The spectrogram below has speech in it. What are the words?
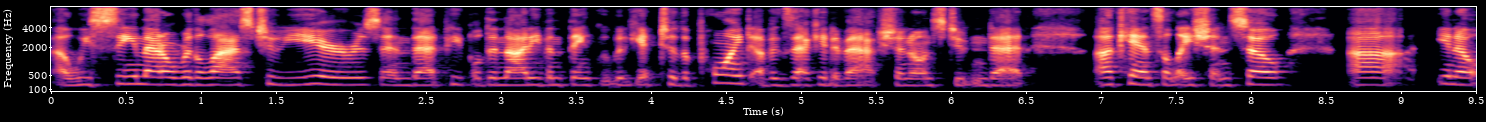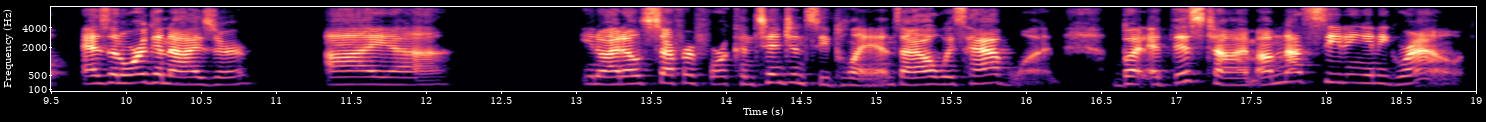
Uh, we've seen that over the last two years, and that people did not even think we would get to the point of executive action on student debt uh, cancellation. So, uh, you know, as an organizer, I. You know, I don't suffer for contingency plans. I always have one. But at this time, I'm not ceding any ground.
